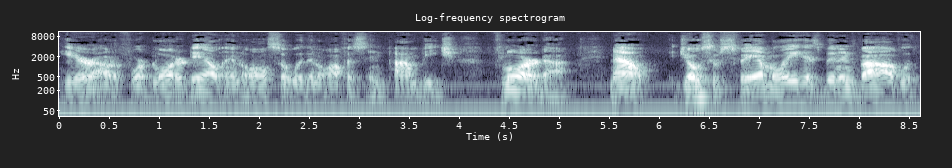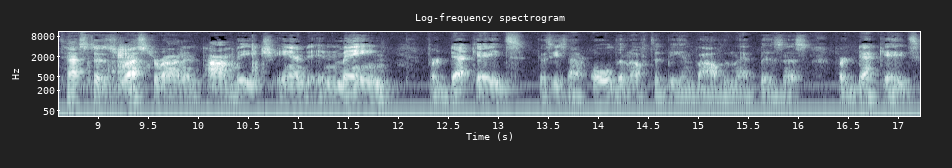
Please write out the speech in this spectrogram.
here out of Fort Lauderdale, and also with an office in Palm Beach, Florida. Now, Joseph's family has been involved with Testa's restaurant in Palm Beach and in Maine for decades, because he's not old enough to be involved in that business for decades.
